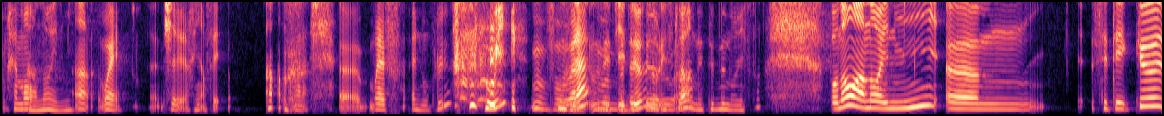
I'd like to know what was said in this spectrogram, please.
vraiment. Un an et demi. un- ouais, j'ai rien fait. Voilà. Euh, bref, elle non plus. Oui. Bon, Vous voilà. étiez deux dans l'histoire. voilà, on était deux dans l'histoire. Pendant un an et demi, euh, c'était que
